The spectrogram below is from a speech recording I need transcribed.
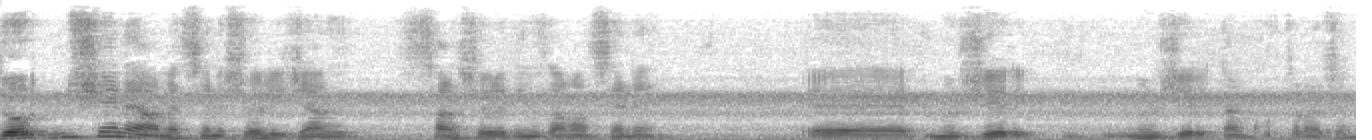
dördüncü şey ne Ahmet seni söyleyeceğin, sen söylediğin zaman seni eee mürciyelik, mürciyelikten kurtaracak?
